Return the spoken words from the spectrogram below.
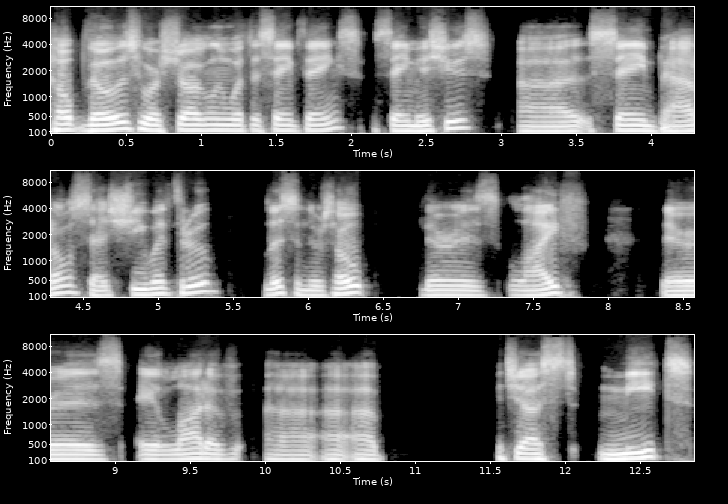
help those who are struggling with the same things, same issues, uh, same battles that she went through. Listen, there's hope. There is life. There is a lot of uh, uh, uh just meat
